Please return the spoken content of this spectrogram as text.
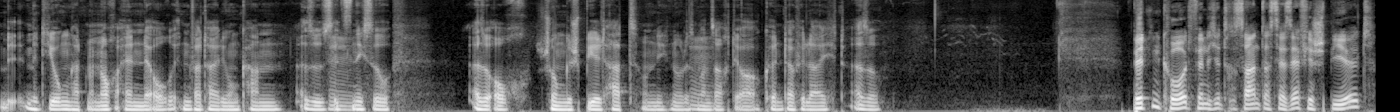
Mit Jungen hat man noch einen, der auch Innenverteidigung kann. Also ist mhm. jetzt nicht so, also auch schon gespielt hat und nicht nur, dass mhm. man sagt, ja, könnte er vielleicht. Also. Bittenkurt finde ich interessant, dass der sehr viel spielt.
